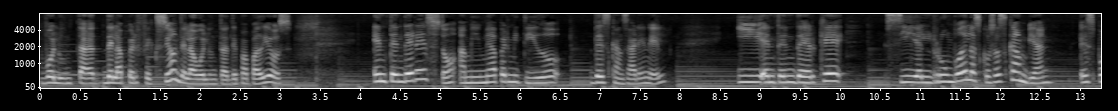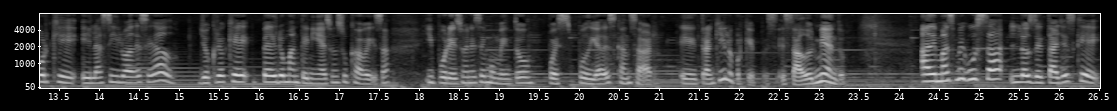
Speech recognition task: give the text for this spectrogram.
voluntad, de la perfección de la voluntad de Papa Dios. Entender esto a mí me ha permitido descansar en él y entender que si el rumbo de las cosas cambian es porque él así lo ha deseado. Yo creo que Pedro mantenía eso en su cabeza y por eso en ese momento pues podía descansar eh, tranquilo porque pues estaba durmiendo. Además me gusta los detalles que,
